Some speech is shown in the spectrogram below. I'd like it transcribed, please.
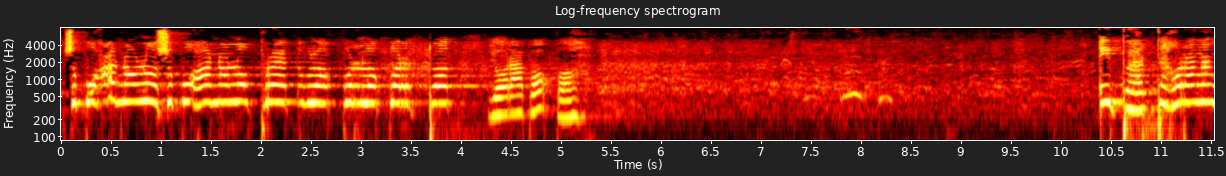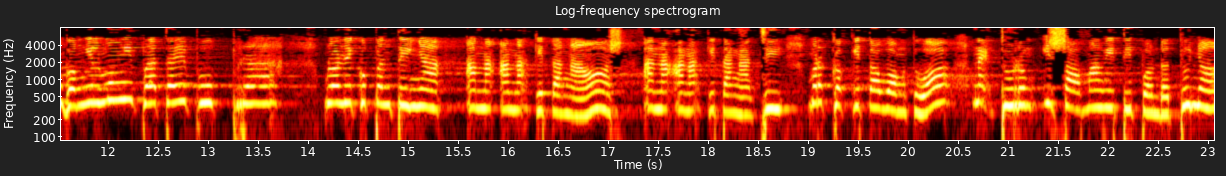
subhanallah, subhanallah, pret, lakbar, lakbar, dot. Ya ora ibadah orang nganggo ilmu ngibadahi bubrah Mulai niku pentingnya anak-anak kita ngaos, anak-anak kita ngaji, mergo kita wong tua nek durung iso mawiti bondo dunya,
